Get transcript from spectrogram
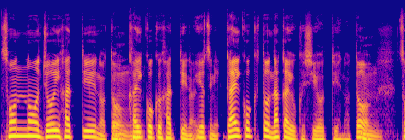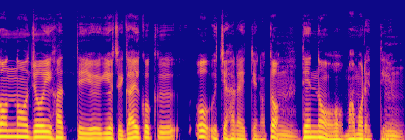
尊王攘夷派っていうのとうんうん。開国派っていうの、要するに外国と仲良くしようっていうのと、うん。尊王攘夷派っていう要するに外国を打ち払えっていうのと、うん。天皇を守れっていううん。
